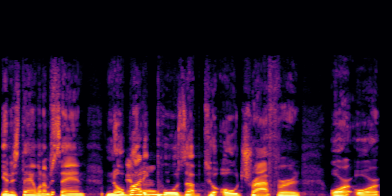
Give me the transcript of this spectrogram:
You understand what I'm saying? Nobody Yeah. pulls up to Old Trafford or or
